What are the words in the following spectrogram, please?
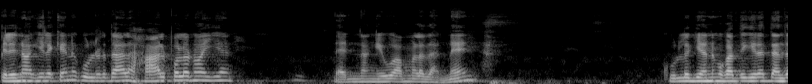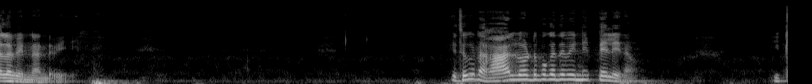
පෙලෙනවා කියලා කියන්නේ කුල්ලට දාලා හාල් පොලනවා කියන්නේ. දැන් නම් ඒව අම්මලා දන්නේ නැහැ. කුල්ල කියන්නේ මොකද්ද කියලා ඇඳලා පෙන්නන්න වෙයි. එතකොට හාල් වලට මොකද වෙන්නේ? පෙලෙනවා. එක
